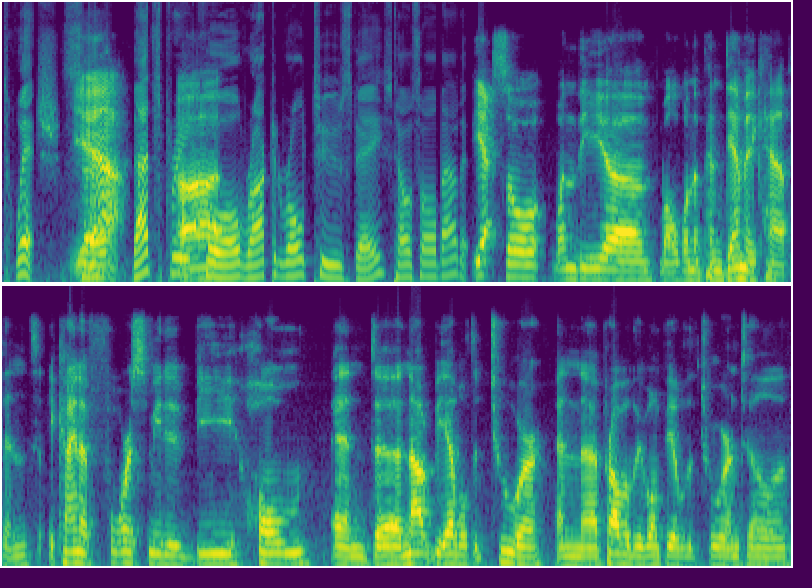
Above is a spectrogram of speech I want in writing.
twitch. So yeah. that's pretty uh, cool. Rock and roll Tuesday. tell us all about it. Yeah so when the uh, well when the pandemic happened it kind of forced me to be home and uh, not be able to tour, and uh, probably won't be able to tour until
